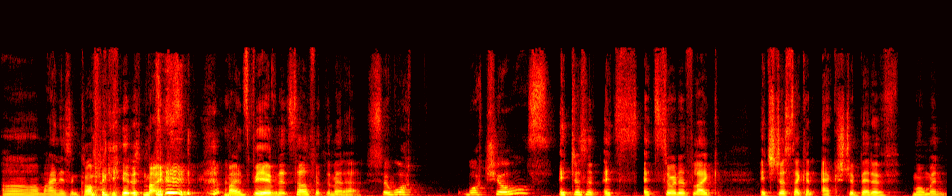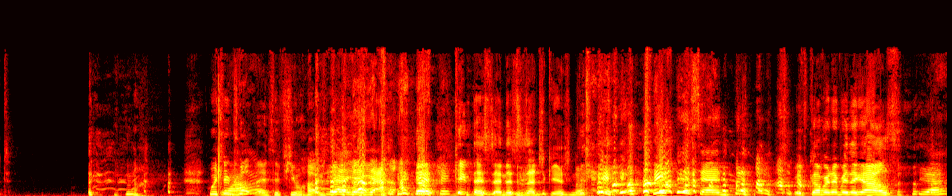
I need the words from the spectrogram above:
Oh, mine isn't complicated. Mine, mine's behaving itself at the minute. So what? What's yours? It doesn't. It's it's sort of like it's just like an extra bit of moment. We can cut this if you want. Yeah, yeah, yeah. Keep this in. This is educational. Keep this in. We've covered everything else. yeah.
